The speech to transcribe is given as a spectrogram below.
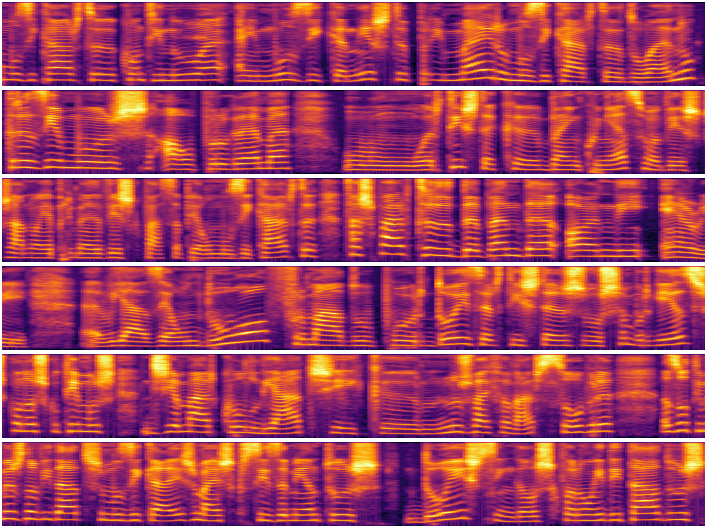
Musicarte continua em música. Neste primeiro Musicarte do ano, trazemos ao programa um artista que bem conhece, uma vez que já não é a primeira vez que passa pelo Musicarte. Faz parte da banda Orny Airy. Aliás, é um duo formado por dois artistas luxemburgueses. Connosco temos Gianmarco Liacci, que nos vai falar sobre as últimas novidades musicais, mais precisamente os dois singles que foram editados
